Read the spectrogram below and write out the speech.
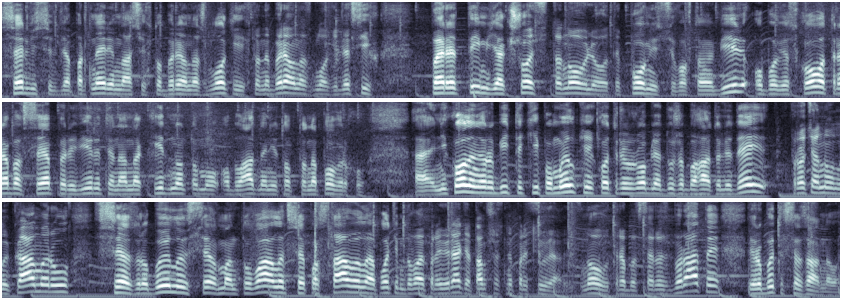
сервісів, для партнерів наших, хто бере у нас блоки і хто не бере у нас блоки, для всіх. Перед тим, як щось встановлювати повністю в автомобіль, обов'язково треба все перевірити на накиднутому обладнанні, тобто на поверху. Е, Ніколи не робіть такі помилки, котрі роблять дуже багато людей. Протягнули камеру, все зробили, все вмонтували, все поставили, а потім давай перевіряти, а там щось не працює. Знову треба все розбирати і робити все заново.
